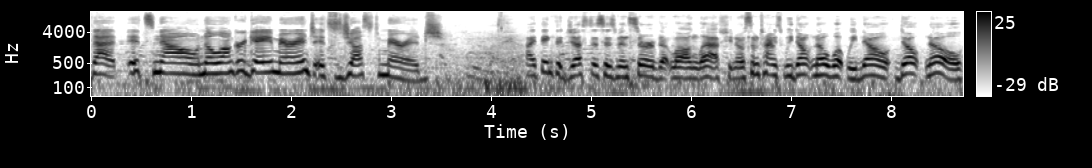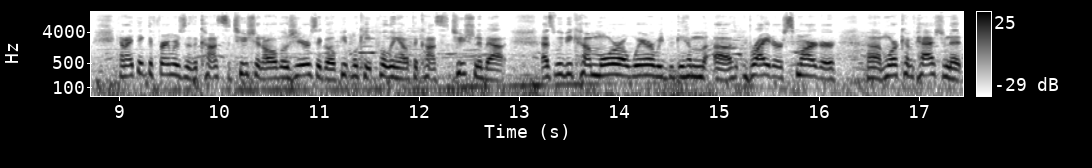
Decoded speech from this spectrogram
that it's now no longer gay marriage, it's just marriage. I think that justice has been served at long last. You know, sometimes we don't know what we know, don't know. And I think the framers of the Constitution all those years ago, people keep pulling out the Constitution about. As we become more aware, we become uh, brighter, smarter, uh, more compassionate,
